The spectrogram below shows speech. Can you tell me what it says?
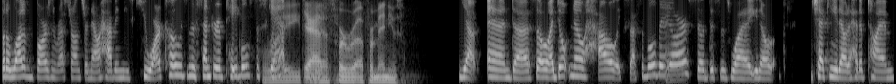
but a lot of bars and restaurants are now having these QR codes in the center of tables to scan. Right. Yes, yes for uh, for menus. Yeah, and uh, so I don't know how accessible they are. So this is why you know checking it out ahead of time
